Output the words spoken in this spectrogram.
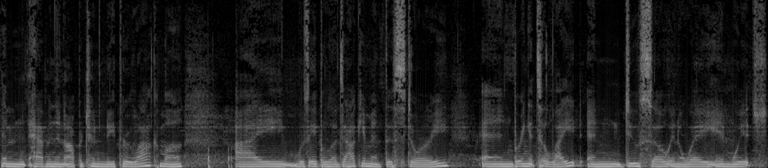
and having an opportunity through LACMA, I was able to document this story and bring it to light and do so in a way in which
